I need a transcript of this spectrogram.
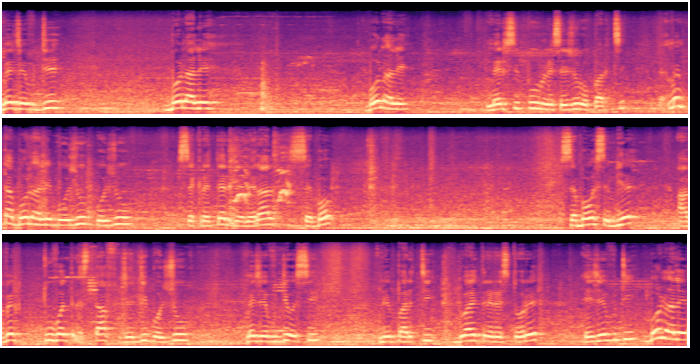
Mais je vous dis, bonne année. Bonne année. Merci pour le séjour au parti. En même temps, bonne année, bonjour, bonjour. Secrétaire général, c'est bon. C'est bon, c'est bien. Avec tout votre staff, je dis bonjour. Mais je vous dis aussi, le parti doit être restauré. Et je vous dis bonne année.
